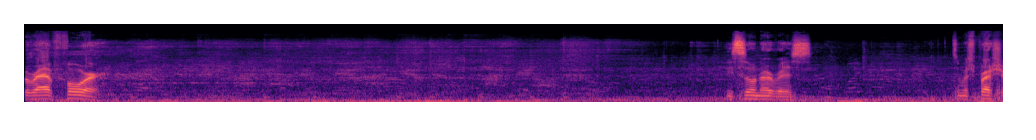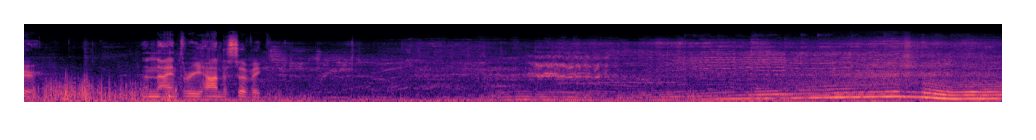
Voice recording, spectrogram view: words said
RAV4. He's so nervous. Too much pressure. A 9.3 Honda Civic.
